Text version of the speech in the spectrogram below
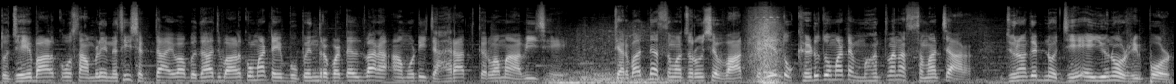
તો જે બાળકો સાંભળી નથી શકતા એવા બધા જ બાળકો માટે ભૂપેન્દ્ર પટેલ દ્વારા આ મોટી જાહેરાત કરવામાં આવી છે. ત્યારબાદના સમાચારો વિશે વાત કરીએ તો ખેડૂતો માટે મહત્વના સમાચાર. જુનાગઢનો યુનો રિપોર્ટ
